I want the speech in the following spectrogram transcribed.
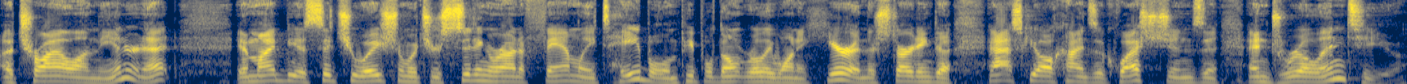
a trial on the internet. It might be a situation in which you're sitting around a family table and people don't really want to hear it, and they're starting to ask you all kinds of questions and, and drill into you.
